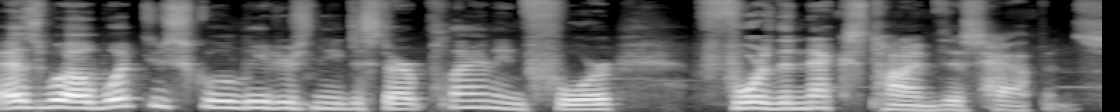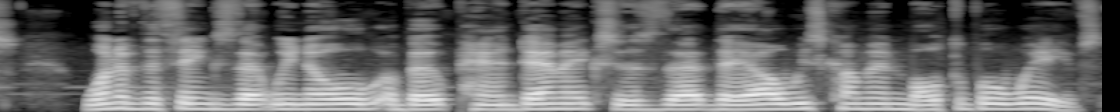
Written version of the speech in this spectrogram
As well, what do school leaders need to start planning for for the next time this happens. One of the things that we know about pandemics is that they always come in multiple waves.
